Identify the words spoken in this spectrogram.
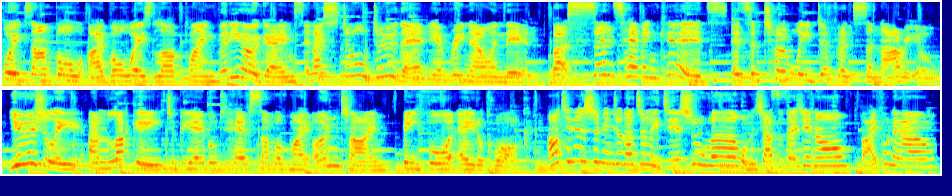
For example, I've always loved playing video games and I still do that every now and then. But since having kids, it's a totally different scenario. Usually, I'm lucky to be able to have some of my own time before 8 o'clock. 好，今天的视频就到这里结束了，我们下次再见哦，Bye for now.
